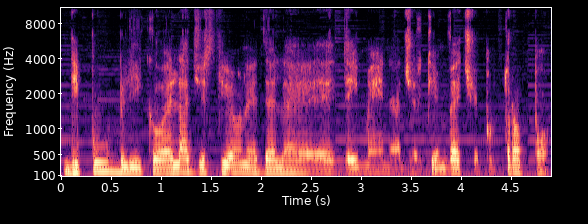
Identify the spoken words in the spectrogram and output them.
di pubblico e la gestione delle, dei manager che invece purtroppo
